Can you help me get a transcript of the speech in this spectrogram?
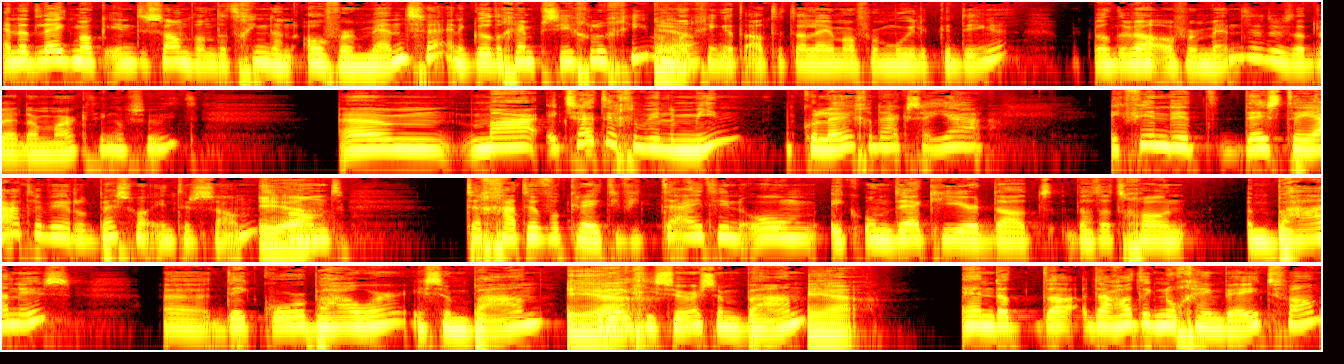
En dat leek me ook interessant, want dat ging dan over mensen. En ik wilde geen psychologie, want Ja. dan ging het altijd alleen maar over moeilijke dingen. Ik wilde wel over mensen, dus dat werd dan marketing of zoiets. Ehm, maar ik zei tegen Willemien, een collega daar, ik zei ja, ik vind dit, deze theaterwereld best wel interessant. Ja. Want er gaat heel veel creativiteit in om. Ik ontdek hier dat, dat het gewoon een baan is. Eh, decorbouwer is een baan. Ja. Regisseur is een baan. Ja. En dat, da- daar had ik nog geen weet van.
